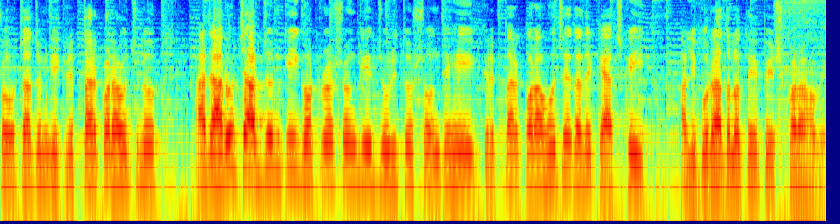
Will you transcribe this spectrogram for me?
সহ চারজনকে গ্রেপ্তার করা হয়েছিল। আজ আরও চারজনকে এই ঘটনার সঙ্গে জড়িত সন্দেহে গ্রেপ্তার করা হয়েছে। তাদেরকে আজকেই আলিপুর আদালতে পেশ করা হবে।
